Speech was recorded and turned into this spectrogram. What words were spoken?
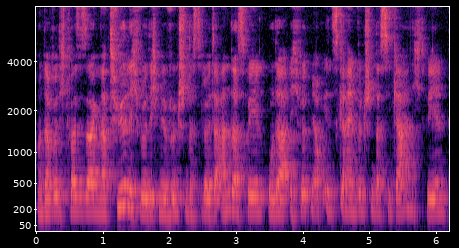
Und da würde ich quasi sagen, natürlich würde ich mir wünschen, dass die Leute anders wählen oder ich würde mir auch insgeheim wünschen, dass sie gar nicht wählen.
